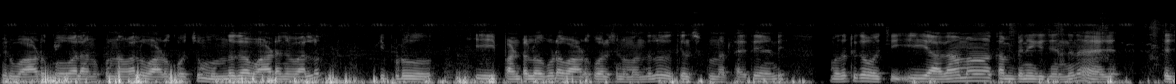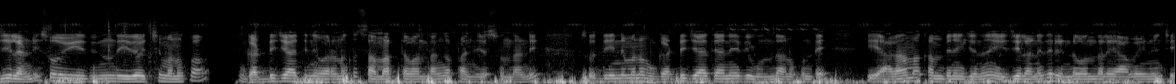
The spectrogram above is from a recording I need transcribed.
మీరు వాడుకోవాలనుకున్న వాళ్ళు వాడుకోవచ్చు. ముందుగా వాడని వాళ్ళు ఇప్పుడు ఈ పంటలో కూడా వాడుకోవాల్సిన మందులు తెలుసుకున్నట్లయితే అండి మొదటగా వచ్చి ఈ అదామా కంపెనీకి చెందిన ఎజిల్ అండి. సో ఇది ఇది వచ్చి మనకు గడ్డి జాతి నివారణకు సమర్థవంతంగా పనిచేస్తుందండి. సో దీన్ని మనం గడ్డి జాతి అనేది ఉందనుకుంటే ఈ అలామా కంపెనీకి చెందిన ఎజిల్ అనేది రెండు వందల యాభై నుంచి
